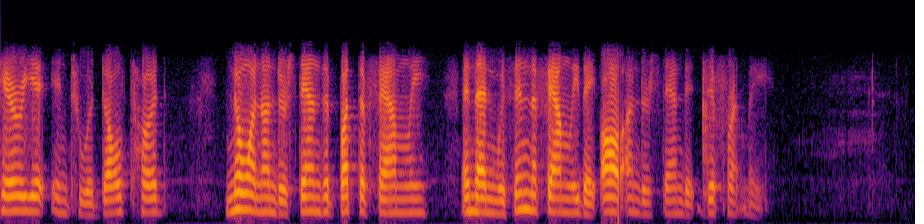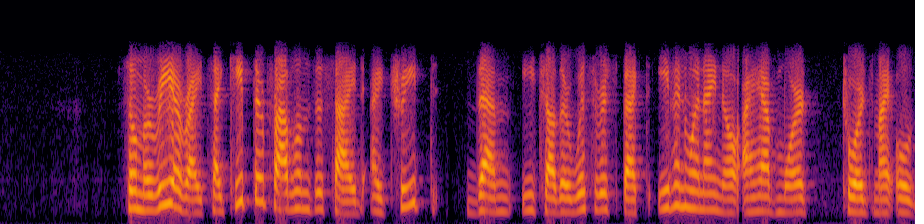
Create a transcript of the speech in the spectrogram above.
carry it into adulthood. No one understands it but the family. And then within the family, they all understand it differently. So Maria writes I keep their problems aside. I treat them each other with respect even when I know I have more towards my old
